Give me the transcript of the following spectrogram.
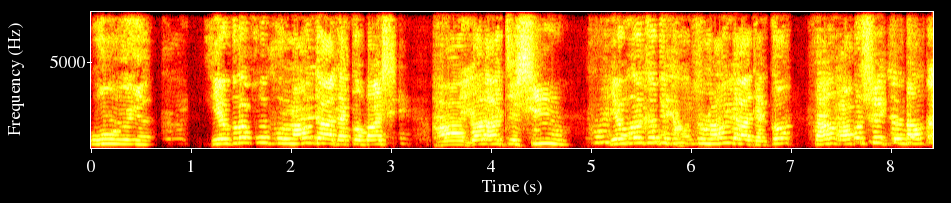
উই, এগুলো খুব প্রোনাউন দেওয়া থাকতো বা বলা হচ্ছে শিউ। এগুলো যদি প্রোনাউন দেওয়া থাকতো তাহলে অবশ্যই প্রোনাউনটা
